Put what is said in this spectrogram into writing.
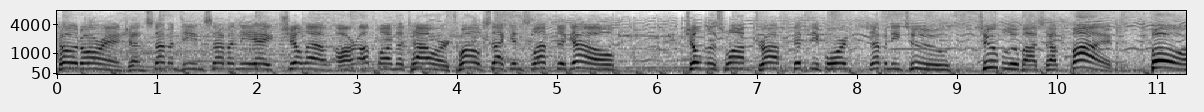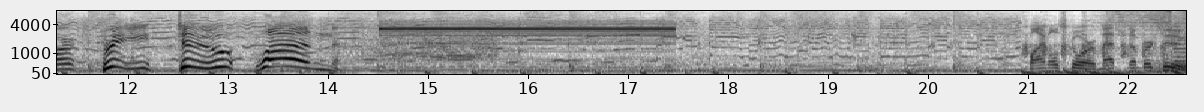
Code Orange and 1778 Chill Out are up on the tower. 12 seconds left to go. The Swamp drop 54-72. Two Blue Bots up. Five, four, three, two, one. Final score, match number two.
